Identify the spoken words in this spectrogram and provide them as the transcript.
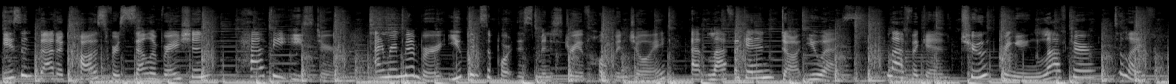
Isn't that a cause for celebration? Happy Easter! And remember, you can support this ministry of hope and joy at laughagain.us. Laugh Again, truth bringing laughter to life.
